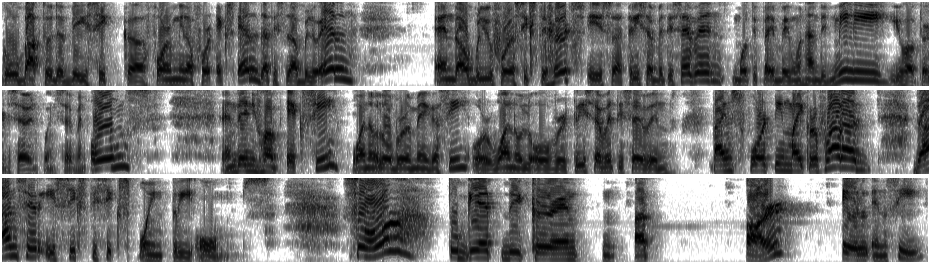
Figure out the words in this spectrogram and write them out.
go back to the basic uh, formula for XL, that is WL. And W for 60 Hertz is uh, 377 multiplied by 100 milli, you have 37.7 ohms. And then you have XC, 1 all over omega C, or 1 all over 377 times 40 microfarad. The answer is 66.3 ohms. So, to get the current at R, L, and C,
